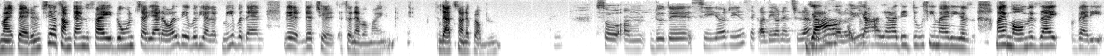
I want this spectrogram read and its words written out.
my parents, yeah, sometimes if I don't study at all, they will yell at me, but then they're they're chilled, so never mind. So that's not a problem. So, um, do they see your reels? Like, are they on Instagram? They Yeah, follow you? yeah, yeah, they do see my reels. My mom is like very,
